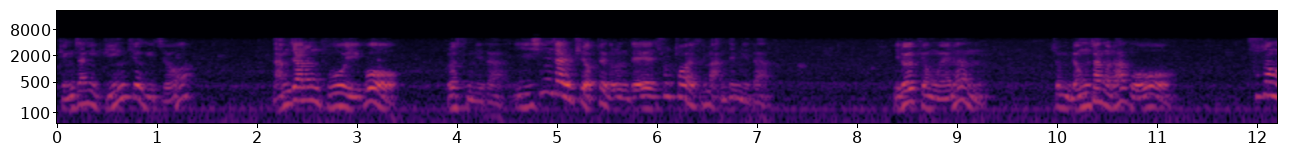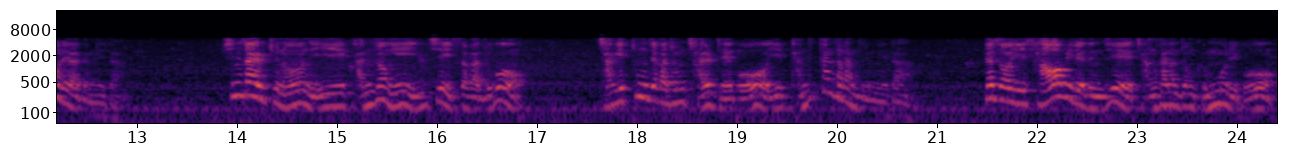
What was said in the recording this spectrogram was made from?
굉장히 비인격이죠. 남자는 부호이고 그렇습니다. 이 신사일주 옆에 그런데 술토가 있으면 안 됩니다. 이럴 경우에는 좀 명상을 하고 수성을 해야 됩니다. 신사일주는 이 관성이 일지에 있어가지고 자기 통제가 좀 잘 되고 이 반듯한 사람들입니다. 그래서 이 사업이라든지 장사는 좀 금물이고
